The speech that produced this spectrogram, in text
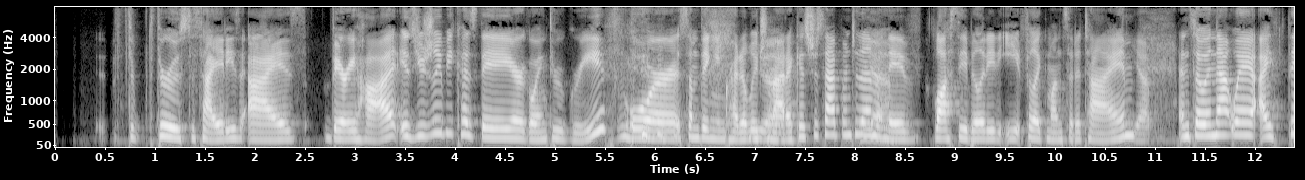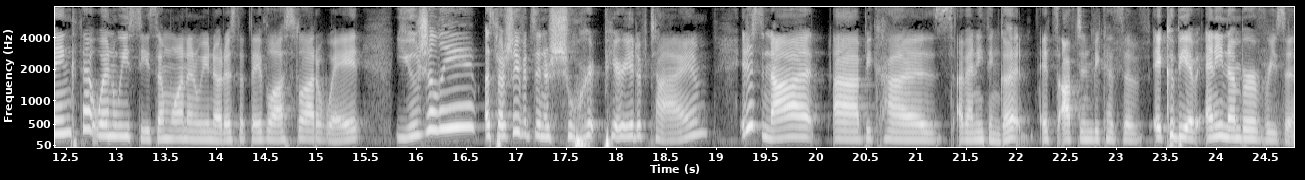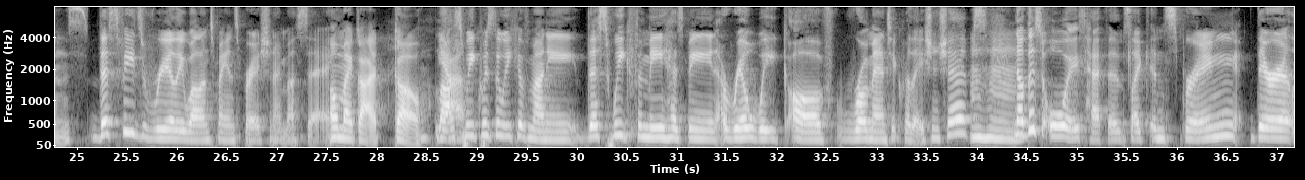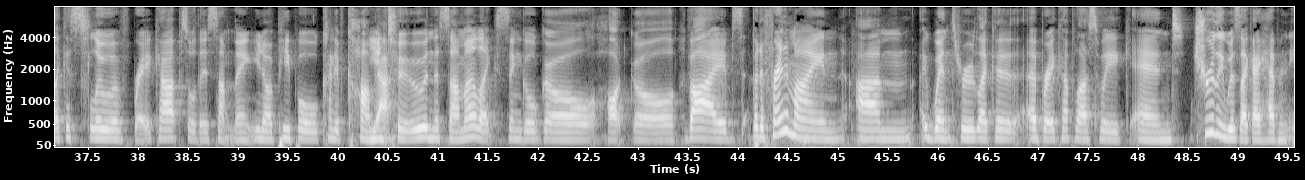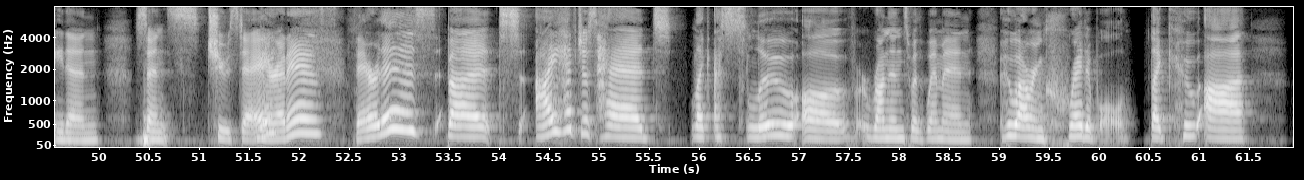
th- through society's eyes very hot is usually because they are going through grief or something incredibly traumatic has just happened to them Yeah. and they've lost the ability to eat for like months at a time. Yep. And so in that way, I think that when we see someone and we notice that they've lost a lot of weight, usually, especially if it's in a short period of time, it is not uh, because of anything good. It's often because of, it could be of any number of reasons. This feeds really well into my inspiration, I must say. Oh my God, go. Last Yeah. week was the week of money. This week for me has been a real week of romantic relationships. Mm-hmm. Now, this always happens. Like in spring, there are like a slew of breakups, or there's something, you know, people kind of come Yeah. to in the summer, like single girl, hot girl vibes. But a friend of mine, um, I went through like a, a breakup last week and truly was like, I haven't eaten since Tuesday. There it is. There it is. But I have just had like a slew of run ins with women who are incredible, like who are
